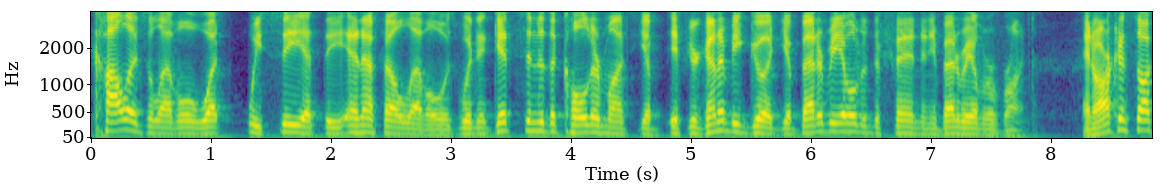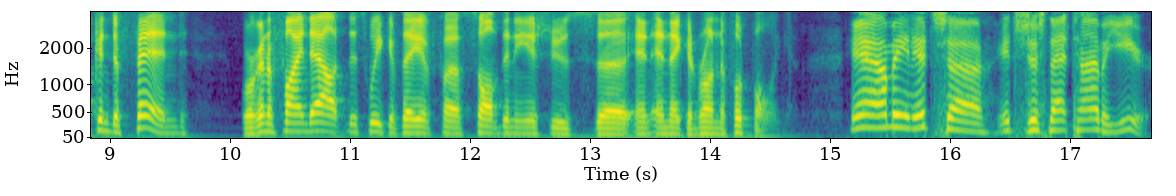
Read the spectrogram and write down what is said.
college level, what we see at the NFL level is when it gets into the colder months. You, if you're going to be good, you better be able to defend and you better be able to run. And Arkansas can defend. We're going to find out this week if they have uh, solved any issues and and they can run the football again. Yeah, I mean it's uh, it's just that time of year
